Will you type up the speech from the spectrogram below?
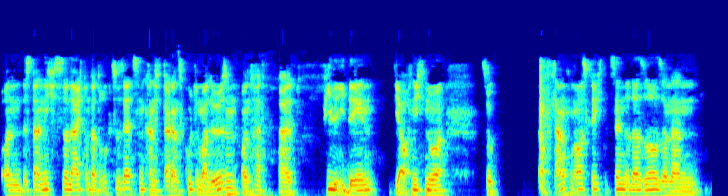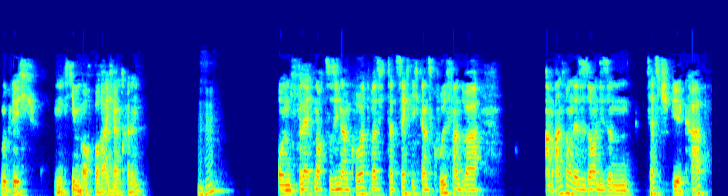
und ist da nicht so leicht unter Druck zu setzen, kann sich da ganz gut immer lösen und hat halt viele Ideen, die auch nicht nur so auf Flanken ausgerichtet sind oder so, sondern wirklich ein Team auch bereichern können. Mhm. Und vielleicht noch zu Sinan Kurt, was ich tatsächlich ganz cool fand, war am Anfang der Saison in diesem Testspiel Cup.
